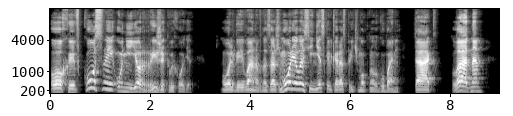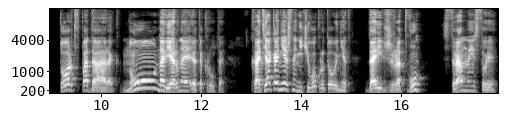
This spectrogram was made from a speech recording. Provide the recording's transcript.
Ох, и вкусный у нее рыжик выходит. Ольга Ивановна зажмурилась и несколько раз причмокнула губами. Так, ладно, Торт в подарок. Ну, наверное, это круто. Хотя, конечно, ничего крутого нет. Дарить жратву – странная история.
